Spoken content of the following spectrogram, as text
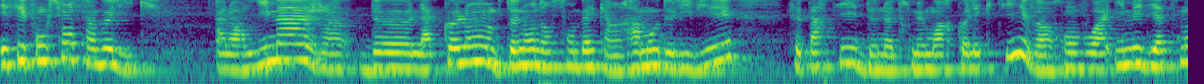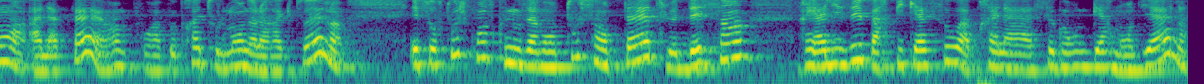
et ses fonctions symboliques. Alors l'image de la colombe tenant dans son bec un rameau d'olivier fait partie de notre mémoire collective, renvoie immédiatement à la paix hein, pour à peu près tout le monde à l'heure actuelle. Et surtout, je pense que nous avons tous en tête le dessin réalisé par Picasso après la Seconde Guerre mondiale.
